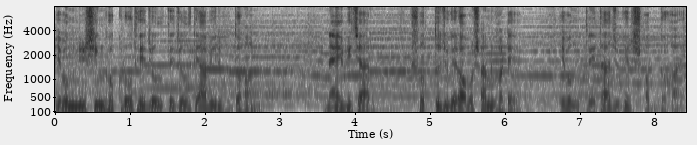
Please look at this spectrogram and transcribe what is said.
এবং নৃসিংহ ক্রোধে জ্বলতে জ্বলতে আবির্ভূত হন। ন্যায় বিচার, সত্যযুগের অবসান ঘটে এবং ত্রেতা যুগের শব্দ হয়।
